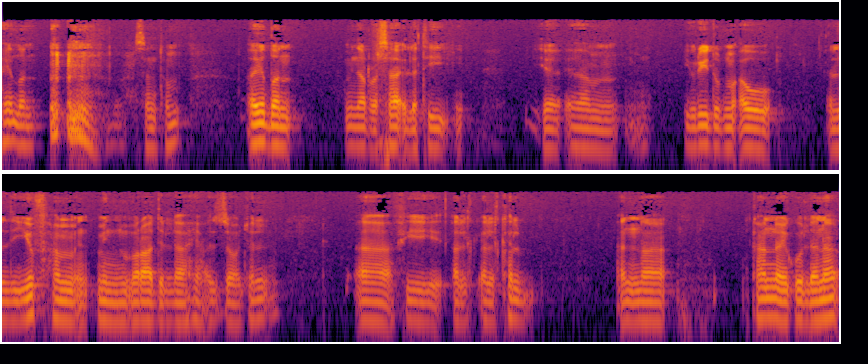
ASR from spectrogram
أيضا أحسنتم. أيضا من الرسائل التي يريد أو الذي يفهم من مراد الله عز وجل آه، في الكلب أن كأن يقول لنا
